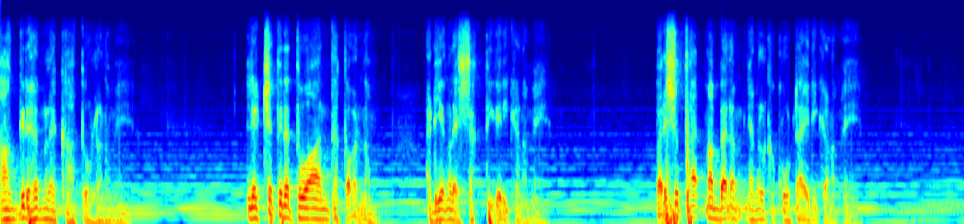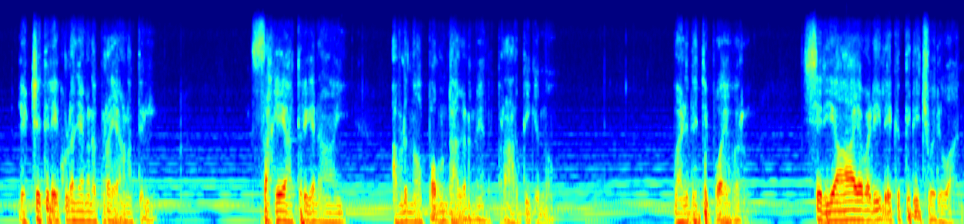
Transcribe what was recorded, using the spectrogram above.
ആഗ്രഹങ്ങളെ കാത്തുകൊള്ളണമേ. ലക്ഷ്യത്തിനെത്തുവാൻ തക്കവണ്ണം അടിയങ്ങളെ ശക്തീകരിക്കണമേ. പരിശുദ്ധാത്മബലം ഞങ്ങൾക്ക് കൂട്ടായിരിക്കണമേ. ലക്ഷ്യത്തിലേക്കുള്ള ഞങ്ങളുടെ പ്രയാണത്തിൽ സഹയാത്രികനായി അവിടുന്ന് ഒപ്പമുണ്ടാകണമേ എന്ന് പ്രാർത്ഥിക്കുന്നു. വഴിതെറ്റിപ്പോയവർ ശരിയായ വഴിയിലേക്ക് തിരിച്ചു വരുവാൻ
